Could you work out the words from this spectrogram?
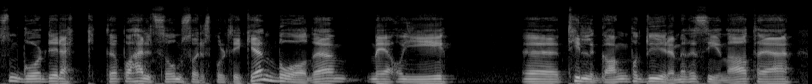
som går direkte på helse- og omsorgspolitikken. Både med å gi eh, tilgang på dyre medisiner til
